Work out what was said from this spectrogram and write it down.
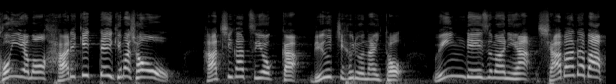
今夜も張り切っていきましょう。8月4日ビューティフルナイトウィンディーズマニアシャバダバ。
